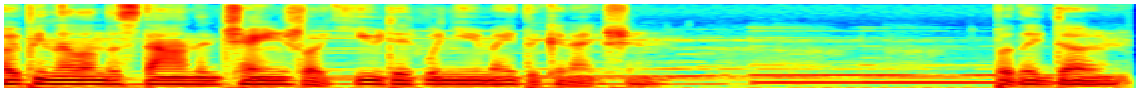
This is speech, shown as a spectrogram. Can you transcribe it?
hoping they'll understand and change like you did when you made the connection. But they don't.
